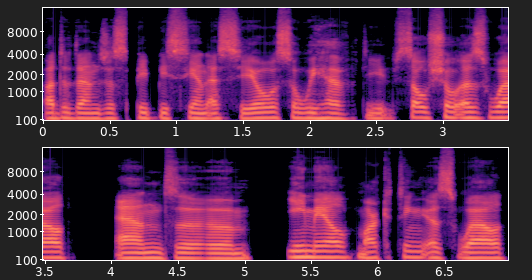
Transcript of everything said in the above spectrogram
other than just PPC and SEO. So we have the social as well. And um, email marketing as well,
